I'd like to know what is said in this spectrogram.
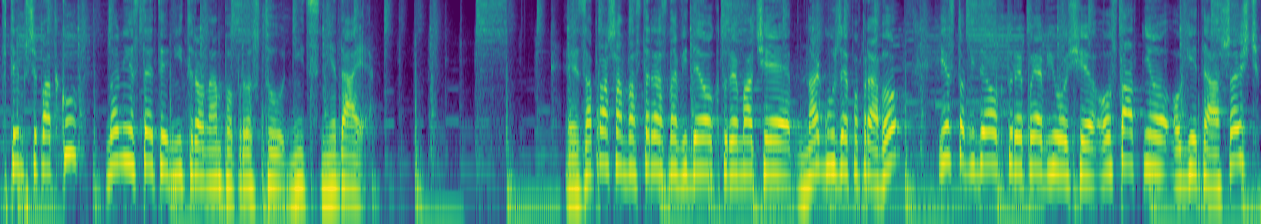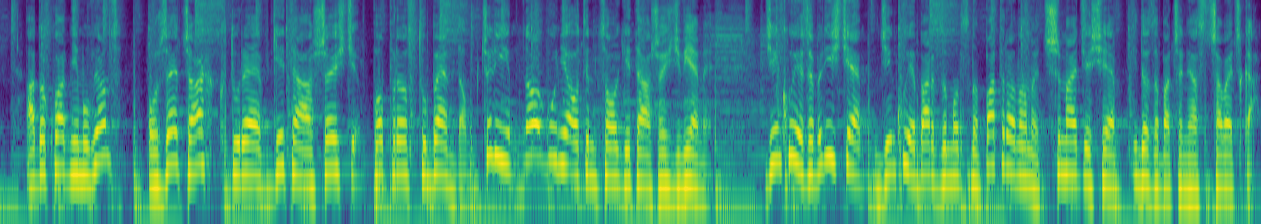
w tym przypadku, no niestety nitro nam po prostu nic nie daje. E, Zapraszam Was teraz na wideo, które macie na górze po prawo. Jest to wideo, które pojawiło się ostatnio o GTA 6, a dokładnie mówiąc o rzeczach, które w GTA 6 po prostu będą, czyli no ogólnie o tym, co o GTA 6 wiemy. Dziękuję, że byliście, dziękuję bardzo mocno patronom, trzymajcie się i do zobaczenia strzałeczka.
